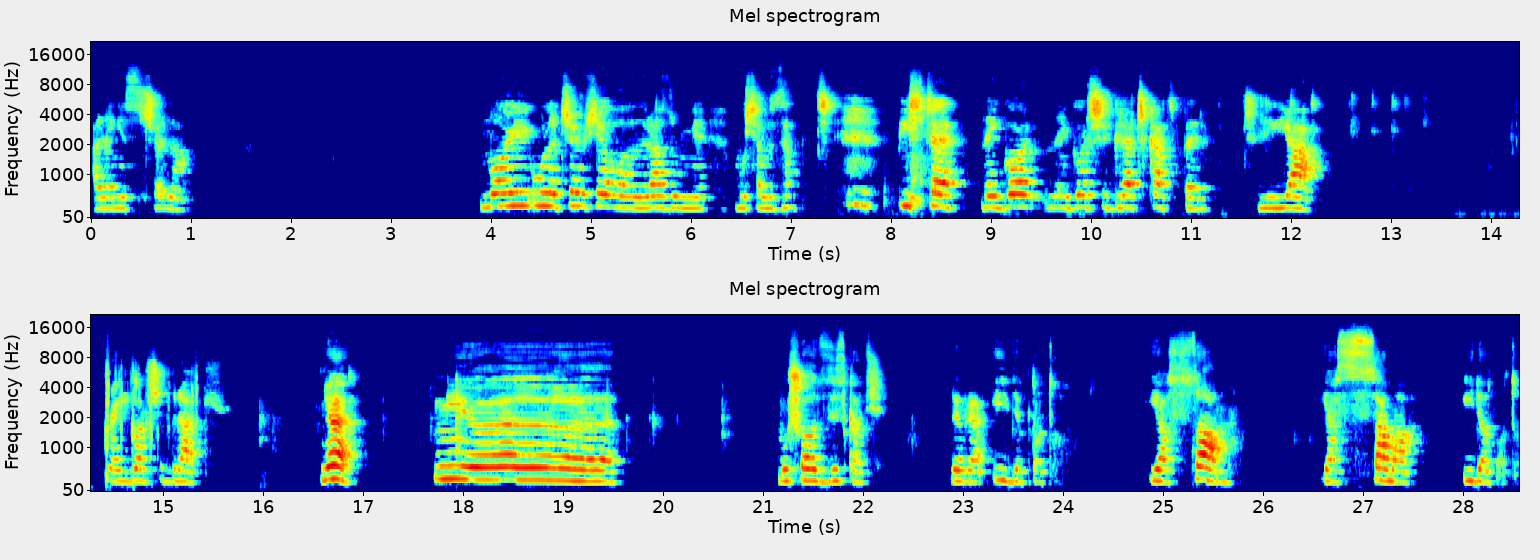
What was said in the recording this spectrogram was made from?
Ale nie strzela. No i uleczyłem się, od razu mnie musiał zabić. Piszcze najgor- najgorszy gracz Kacper, czyli ja. Najgorszy gracz. Nie. Nie. Muszę odzyskać. Dobra, idę po to. Ja sam. Ja sama idę po to.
